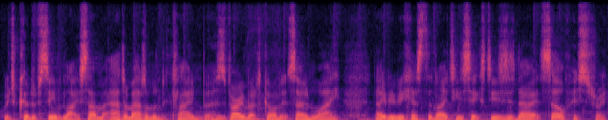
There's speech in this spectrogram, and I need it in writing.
which could have seemed like some Adam Adamant clone, but has very much gone its own way, maybe because the 1960s is now itself history.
